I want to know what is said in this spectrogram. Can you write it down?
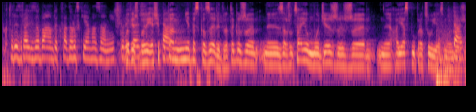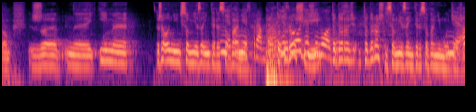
który zrealizowałam w ekwadorskiej Amazonii. Który Bo wiesz, też, bo ja się tak, pytam nie bez kozery, dlatego że y, zarzucają młodzieży, że, y, a ja współpracuję z młodzieżą, Tak. że y, im, że oni są niezainteresowani. Nie, to nie jest prawda. Ale to Jest dorośli, to, młodzież. doroś, to dorośli są niezainteresowani młodzieżą.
